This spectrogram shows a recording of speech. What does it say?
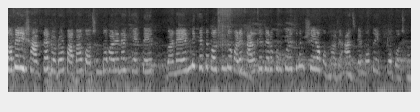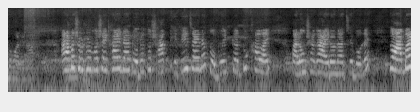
তবে এই শাকটা ডোডোর পাপা পছন্দ করে না খেতে মানে এমনি খেতে পছন্দ করে, কালকে যেরকম করেছিলাম সেরকম ভাবে আজকের মতো একটুও পছন্দ করে না। আর আমার শ্বশুর মশাই খায় না, ডোডো তো শাক খেতেই চায় না, তবু একটু একটু খাওয়াই পালং শাকে আয়রন আছে বলে। তো আমার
